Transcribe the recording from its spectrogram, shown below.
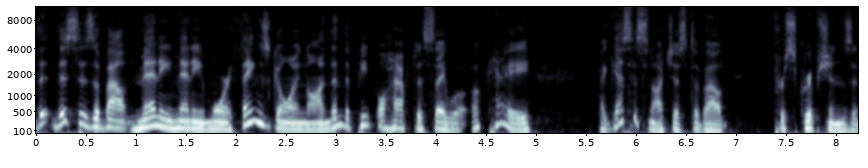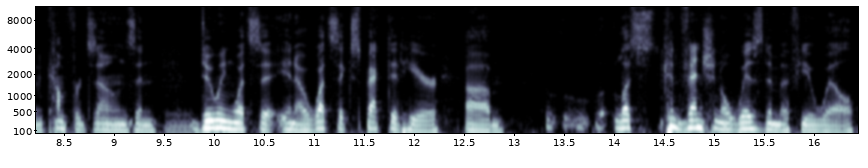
th- this is about many many more things going on then the people have to say well okay I guess it's not just about prescriptions and comfort zones and doing what's uh, you know what's expected here. Um, l- l- conventional wisdom, if you will.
